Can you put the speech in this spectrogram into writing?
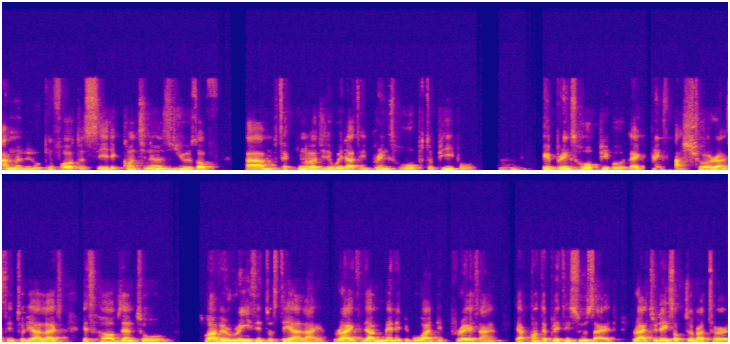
am looking forward to see the continuous use of um, technology, the way that it brings hope to people. Mm it brings hope people like brings assurance into their lives it helps them to to have a reason to stay alive right there are many people who are depressed and they are contemplating suicide right today is october 3rd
